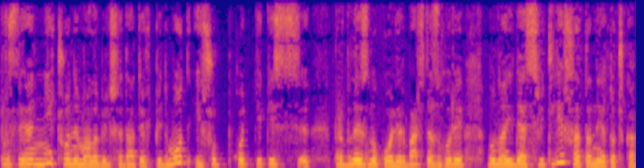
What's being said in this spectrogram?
Просто я нічого не мала більше дати в підмот, і щоб хоч якийсь е, приблизно колір. Бачите, згори вона йде світліша, та ниточка,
